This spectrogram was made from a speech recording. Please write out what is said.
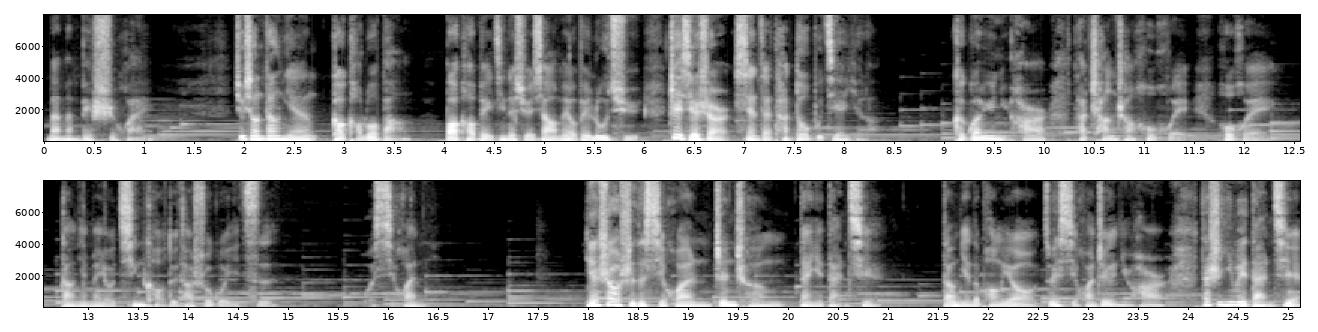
慢慢被释怀。就像当年高考落榜、报考北京的学校没有被录取这些事儿，现在他都不介意了。可关于女孩，他常常后悔，后悔当年没有亲口对她说过一次“我喜欢你”。年少时的喜欢真诚，但也胆怯。当年的朋友最喜欢这个女孩，但是因为胆怯，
